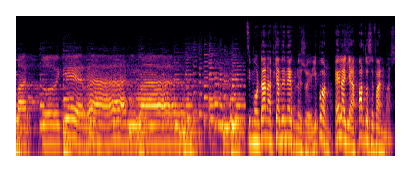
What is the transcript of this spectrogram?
πάρ' το γεράνι μας. Στη Μοντάνα πια δεν έχουν ζωή. Λοιπόν, έλα για, πάρ το στεφάνι μας.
